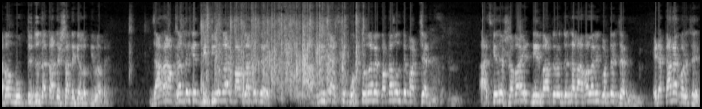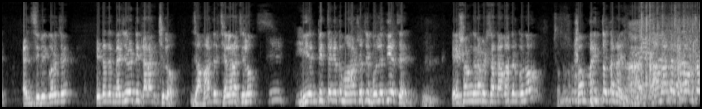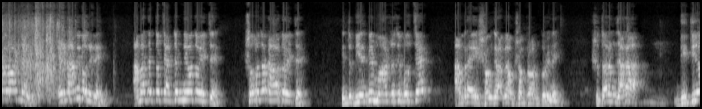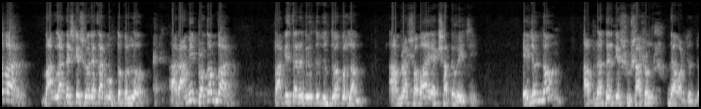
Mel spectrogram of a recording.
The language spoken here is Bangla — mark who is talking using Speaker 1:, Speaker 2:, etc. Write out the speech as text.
Speaker 1: এবং মুক্তিযোদ্ধা তাদের সাথে গেল কীভাবে? যারা আপনাদেরকে দ্বিতীয়বার বাংলাদেশে আপনি যে আজকে মুক্তভাবে কথা বলতে পারছেন আজকে যে সবাই নির্বাচনের জন্য লাফালাফি করতেছেন এটা কারা করেছে? এনসিপি করেছে। এটাতে মেজরিটি কারা ছিল? জামাতের ছেলেরা ছিল। বিএনপির থেকে তো মহাসচিব বলে দিয়েছে। এই সংগ্রামের সাথে আমাদের কোনো সম্পৃক্ততা নাই। আমাদের কোনো অংশগ্রহণ নেই। এটা আমি বলি নাই আমাদের তো চারজন নিহত হয়েছে, ষোলো জন আহত হয়েছে। কিন্তু বিএনপির মহাসচিব বলছে, আমরা এই সংগ্রামে অংশগ্রহণ করি নাই। সুতরাং যারা দ্বিতীয়বার বাংলাদেশকে স্বৈরাচার মুক্ত করল, আর আমি প্রথমবার পাকিস্তানের বিরুদ্ধে যুদ্ধ করলাম, আমরা সবাই একসাথে হয়েছি। এই জন্য আপনাদেরকে সুশাসন দেওয়ার জন্য।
